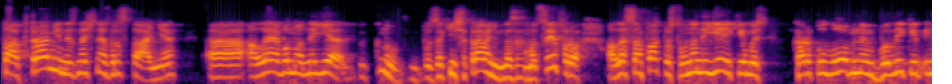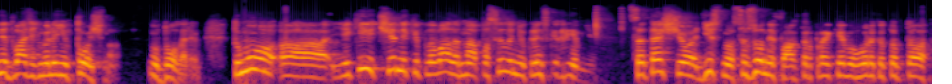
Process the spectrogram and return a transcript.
Так, в травні незначне зростання. е, Але воно не є ну закінчиться травень, назвемо цифру, але сам факт просто воно не є якимось карколомним, великим і не 20 мільйонів точно ну доларів. Тому е, які чинники впливали на посилення української гривні? Це те, що дійсно сезонний фактор, про який ви говорите. Тобто,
